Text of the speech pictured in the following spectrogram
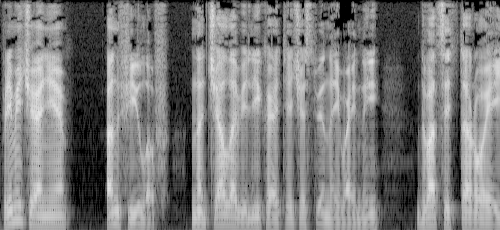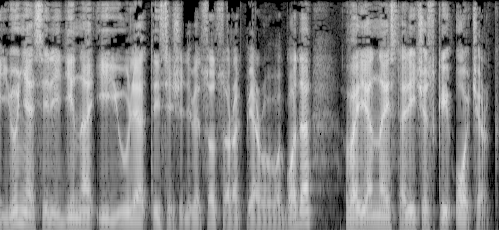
Примечание. Анфилов. Начало Великой Отечественной войны. 22 июня, середина июля 1941 года. Военно-исторический очерк.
